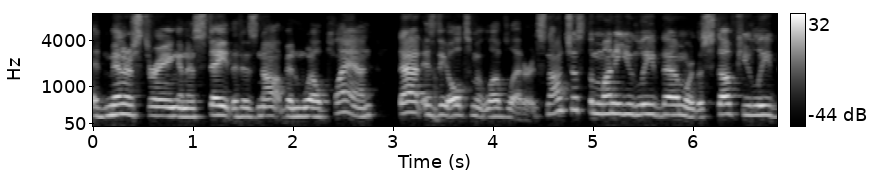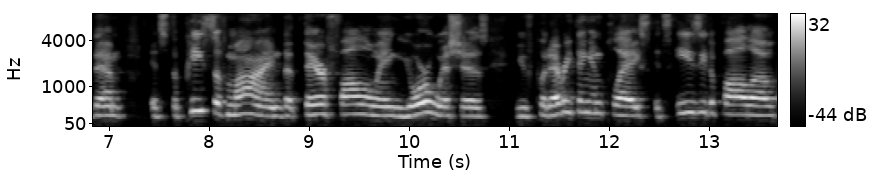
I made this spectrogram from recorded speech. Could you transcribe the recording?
administering an estate that has not been well planned, that is the ultimate love letter. It's not just the money you leave them or the stuff you leave them. It's the peace of mind that they're following your wishes. You've put everything in place. It's easy to follow.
